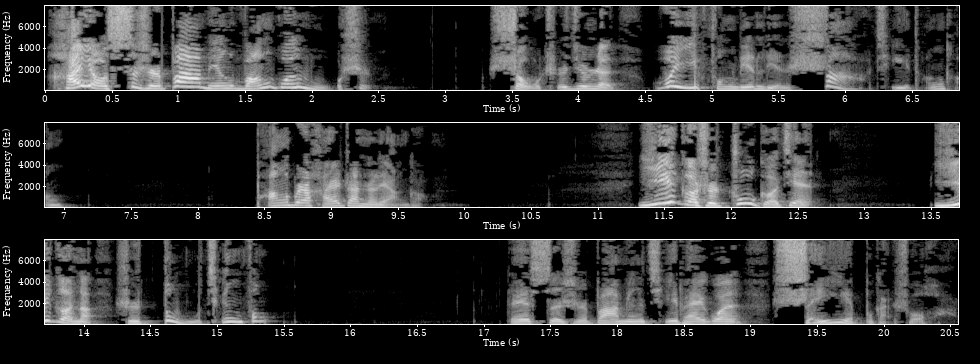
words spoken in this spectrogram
还有四十八名王冠武士。手持军刃，威风凛凛，煞气腾腾。旁边还站着两个，一个是诸葛健，一个呢是杜清风。这四十八名棋牌官谁也不敢说话。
